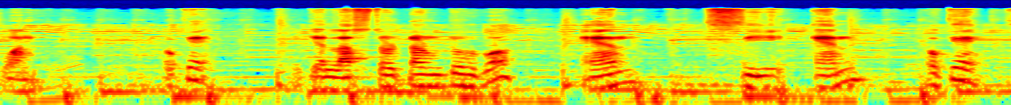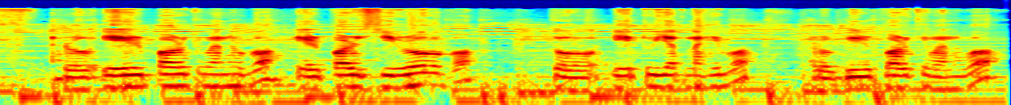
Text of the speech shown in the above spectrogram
ওৱান অ'কে এতিয়া লাষ্টৰ টাৰ্মটো হ'ব এন চি এন অ'কে আৰু এৰ পাৱাৰ কিমান হ'ব? এৰ পাৱাৰ জিৰ' হ'ব তো এইটো ইয়াত নাহিব আৰু বিৰ পাৱাৰ কিমান হ'ব?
